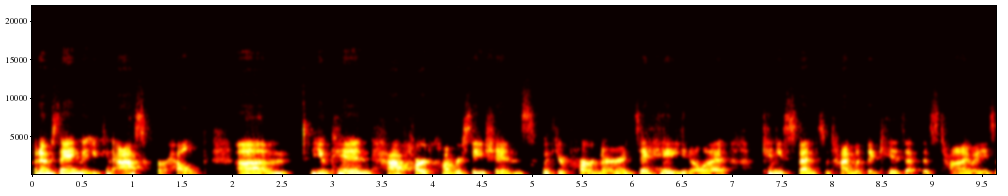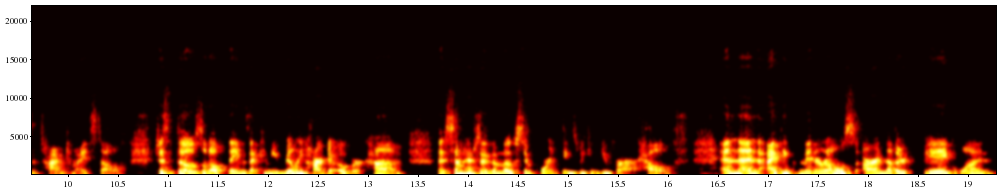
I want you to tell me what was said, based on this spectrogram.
but I'm saying that you can ask for help. Um, you can have hard conversations with your partner and say, hey, you know what? Can you spend some time with the kids at this time? I need some time to myself. Just mm-hmm. those little things that can be really hard to overcome, but sometimes they're the most important things we can do for our health. And then I think minerals are another big one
